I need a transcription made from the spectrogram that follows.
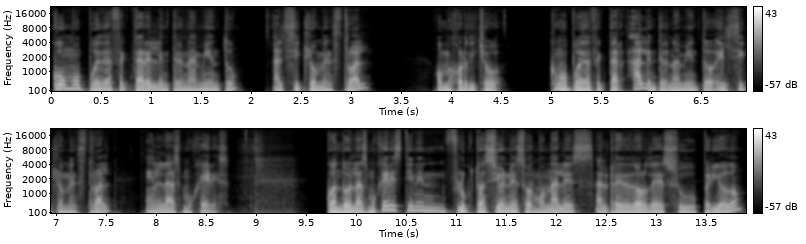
cómo puede afectar el entrenamiento al ciclo menstrual, o mejor dicho, cómo puede afectar al entrenamiento el ciclo menstrual en las mujeres. Cuando las mujeres tienen fluctuaciones hormonales alrededor de su periodo,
